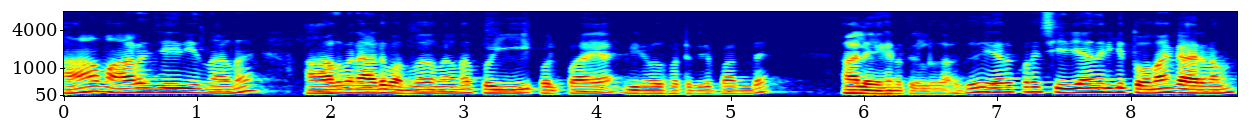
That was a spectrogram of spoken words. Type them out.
ആ മാറഞ്ചേരി നിന്നാണ് ആദവനാട് വന്നതെന്നാണ് ഇപ്പോൾ ഈ പൊൽപ്പായ വിനോദ ഭട്ടതിരിപ്പാടിന്റെ ആ ലേഖനത്തിലുള്ളത്. അത് ഏറെക്കുറെ ശരിയാണെന്ന് എനിക്ക് തോന്നാൻ കാരണം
